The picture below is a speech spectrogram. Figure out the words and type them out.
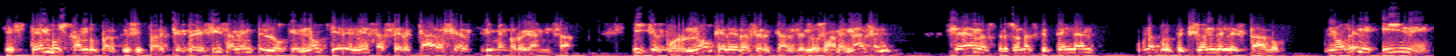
que estén buscando participar, que precisamente lo que no quieren es acercarse al crimen organizado y que por no querer acercarse los amenacen, sean las personas que tengan una protección del Estado, no del INE,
